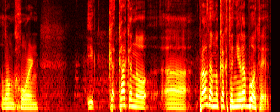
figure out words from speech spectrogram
Longhorn». И как оно, а, правда, оно как-то не работает.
